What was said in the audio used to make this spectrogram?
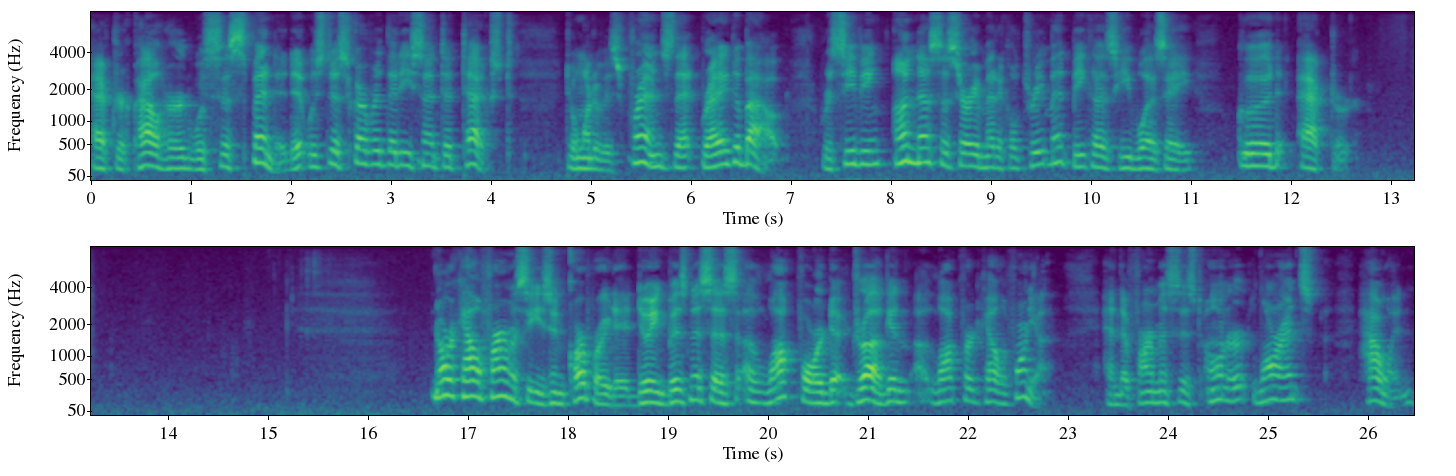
After Kyle Hurd was suspended, it was discovered that he sent a text to one of his friends that bragged about receiving unnecessary medical treatment because he was a good actor. NorCal Pharmacies Incorporated, doing business as Lockford Drug in Lockford, California, and the pharmacist owner, Lawrence Howen,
